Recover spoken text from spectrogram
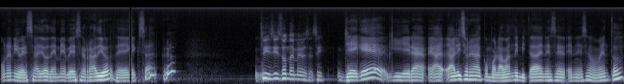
un aniversario de MBS Radio, de EXA, creo. Sí, sí, son de MBC, sí. Llegué y era, a- Allison era como la banda invitada en ese, en ese momento.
